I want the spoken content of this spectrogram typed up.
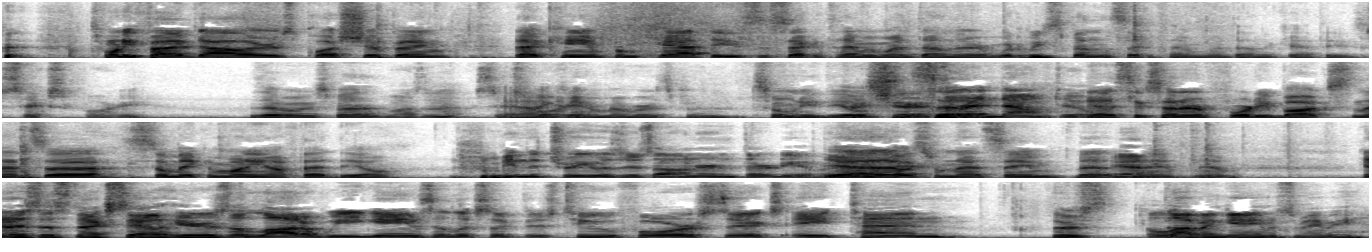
Twenty-five dollars plus shipping. That came from Kathy's the second time we went down there. What did we spend the second time we went down to Kathy's? Six forty, Is that what we spent? wasn't it? Yeah, I can't remember. It's been so many deals. sure since it's then. written down too. Yeah, six hundred and forty bucks, and that's uh still making money off that deal. I mean, the tree was just 130 of it. Yeah, right that there. was from that same that Yeah. name. Yeah. Guys, this next sale here is a lot of Wii games. It looks like there's two, four, six, eight, ten, There's 11 games maybe.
